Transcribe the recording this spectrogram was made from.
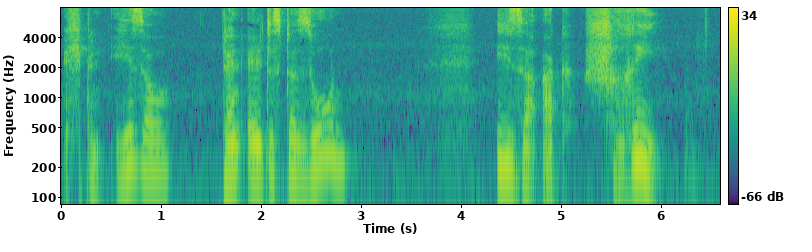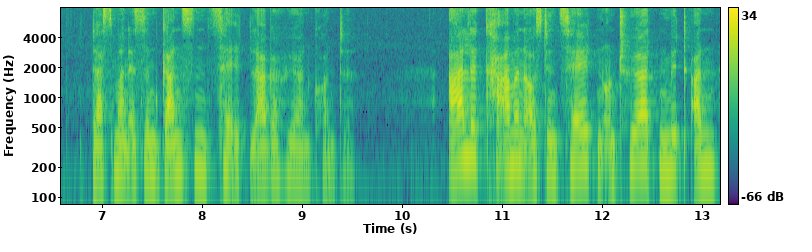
Ich bin Esau, dein ältester Sohn. Isaak schrie dass man es im ganzen Zeltlager hören konnte. Alle kamen aus den Zelten und hörten mit an,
